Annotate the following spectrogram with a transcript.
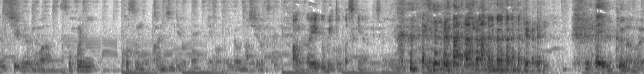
宇宙君は。そこにコスモを感じるよね。色の白さ案外海とか好きなんですけど え行くの？それ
